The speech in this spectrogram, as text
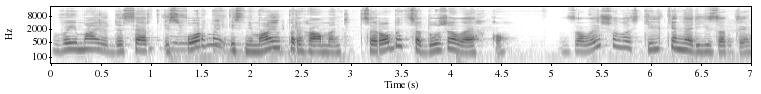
Виймаю десерт із форми і знімаю пергамент. Це робиться дуже легко. Залишилось тільки нарізати.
